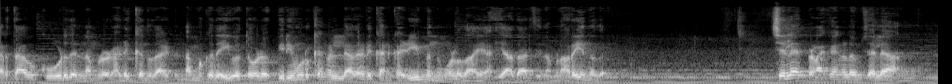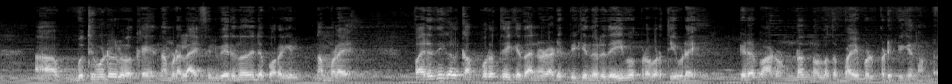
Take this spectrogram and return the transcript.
കർത്താവ് കൂടുതൽ നമ്മളോട് അടുക്കുന്നതായിട്ട് നമുക്ക് ദൈവത്തോട് പിരിമുറുക്കങ്ങളില്ലാതെ അടുക്കാൻ കഴിയുമെന്നുമുള്ളതായ യാഥാർത്ഥ്യം നമ്മൾ അറിയുന്നത്. ചില പിണക്കങ്ങളും ചില ആ, ബുദ്ധിമുട്ടുകളും നമ്മുടെ ലൈഫിൽ വരുന്നതിന്റെ പുറകിൽ നമ്മളെ പരിധികൾക്കപ്പുറത്തേക്ക് തന്നോട് അടുപ്പിക്കുന്ന ഒരു ദൈവപ്രവൃത്തിയുടെ ഇടപാടുണ്ടെന്നുള്ളത് ബൈബിൾ പഠിപ്പിക്കുന്നുണ്ട്.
